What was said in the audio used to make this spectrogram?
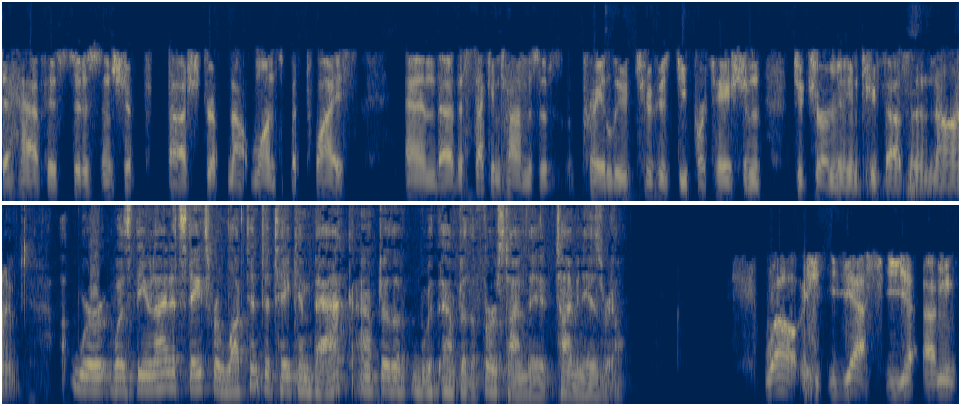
to have his citizenship uh, stripped not once but twice. And uh, the second time is a prelude to his deportation to Germany in 2009. Were, was the United States reluctant to take him back after the after the first time the time in Israel? Well, yes, yeah. I mean,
